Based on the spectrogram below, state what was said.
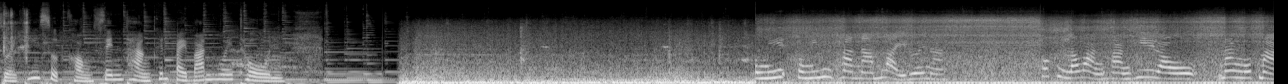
สวยๆที่สุดของเส้นทางขึ้นไปบ้านห้วยโทนตรงนี้ตรงนี้มีทานน้ำไหลด้วยนะ ก็คือระหว่างทางที่เรานั่งรถมา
